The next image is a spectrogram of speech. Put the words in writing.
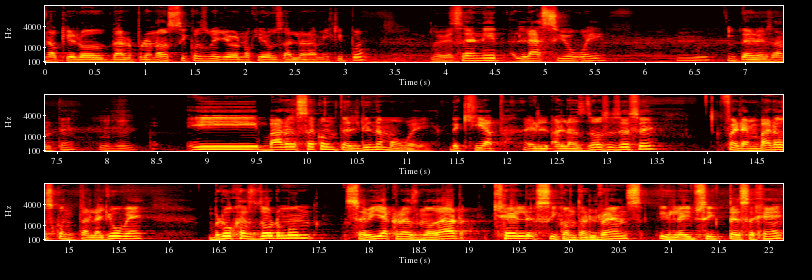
no quiero dar pronósticos, güey. Yo no quiero salar a mi equipo. Muy bien. Zenit Lazio, güey. Mm, Interesante. Y Barça contra el Dinamo, güey. De Kiev. El- a las 2 es ese. Ferenbaros contra la Juve. Brujas Dortmund. Sevilla Krasnodar. Chelsea contra el Rennes. Y Leipzig PSG.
